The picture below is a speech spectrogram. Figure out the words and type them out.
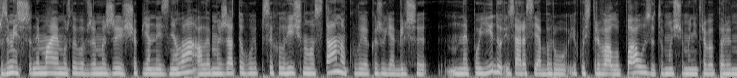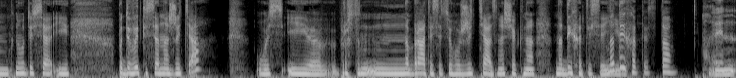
Розумієш, немає, можливо, вже межі, щоб я не зняла, але межа того психологічного стану, коли я кажу, я більше не поїду, і зараз я беру якусь тривалу паузу, тому що мені треба перемкнутися і подивитися на життя. Ось і е, просто набратися цього життя, знаєш, як на надихатися їм. Надихатись, так. Е,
